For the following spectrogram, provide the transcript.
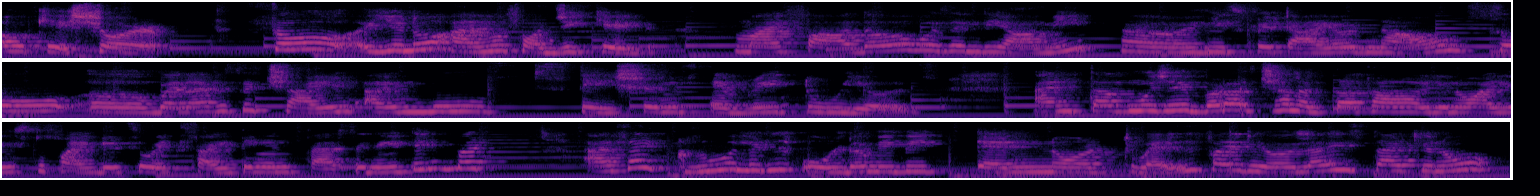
Okay, sure. So, you know, I'm a Fauji kid. My father was in the army. Uh, he's retired now. So, uh, when I was a child, I moved stations every two years. And तब मुझे बड़ा अच्छा लगता था. You know, I used to find it so exciting and fascinating. But as I grew a little older, maybe 10 or 12, I realized that, you know,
